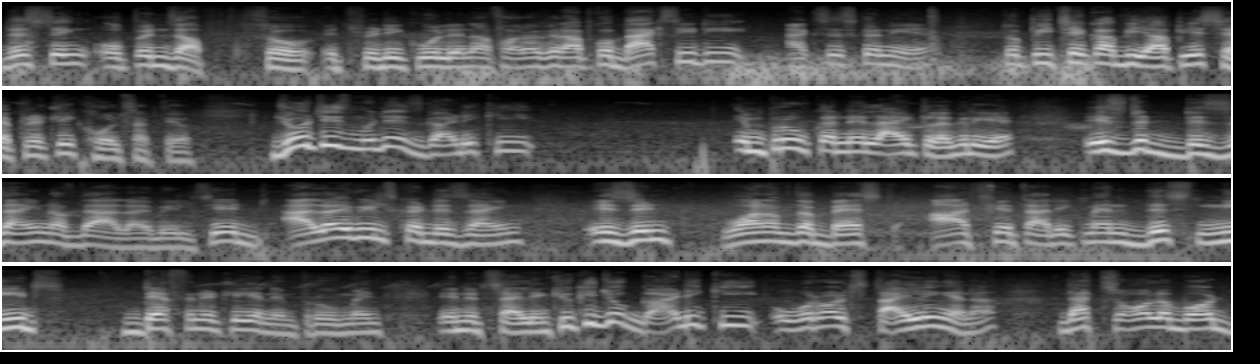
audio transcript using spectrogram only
this thing opens up so it's very cool enough और अगर आपको बैक सीट ही एक्सेस करनी है तो पीछे का भी आप ये सेपरेटली खोल सकते हो। जो चीज़ मुझे इस गाड़ी की इम्प्रूव करने लायक लग रही है is the design of the alloy wheels ये एलॉय व्हील्स का design is in one of the best आज के तारीख में and this needs definitely an improvement in it styling क्योंकि जो गाड़ी की ओवरऑल स्टाइलिंग है ना that's all about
